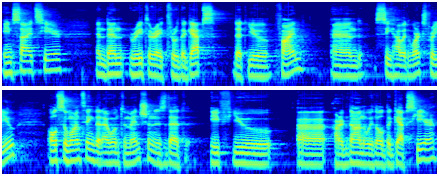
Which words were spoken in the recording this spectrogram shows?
insights here, and then reiterate through the gaps that you find and see how it works for you. Also, one thing that I want to mention is that if you uh, are done with all the gaps here,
